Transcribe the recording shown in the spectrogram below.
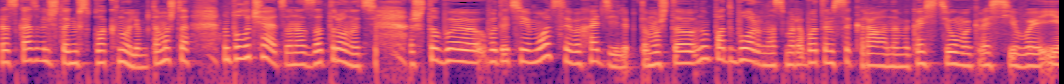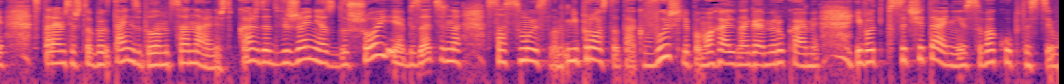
рассказывали, что они всплакнули. Потому что, ну, получается у нас затронуть, чтобы вот эти эмоции выходили. Потому что, ну, подбор у нас, мы работаем с экраном и костюм костюмы красивые, и стараемся, чтобы танец был эмоциональный, чтобы каждое движение с душой и обязательно со смыслом. Не просто так вышли, помахали ногами, руками. И вот в сочетании, в совокупности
